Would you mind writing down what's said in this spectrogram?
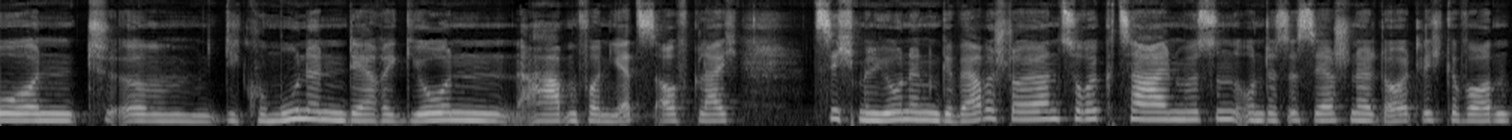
Und ähm, die Kommunen der Region haben von jetzt auf gleich zig Millionen Gewerbesteuern zurückzahlen müssen. Und es ist sehr schnell deutlich geworden,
